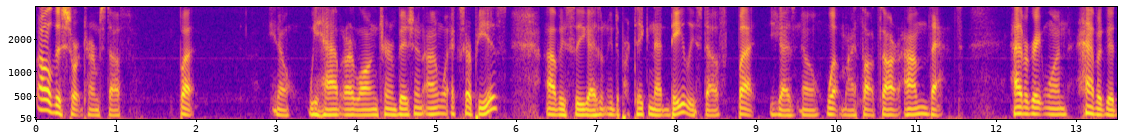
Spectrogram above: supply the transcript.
all this short term stuff, but, you know, we have our long term vision on what XRP is. Obviously, you guys don't need to partake in that daily stuff, but you guys know what my thoughts are on that. Have a great one. Have a good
